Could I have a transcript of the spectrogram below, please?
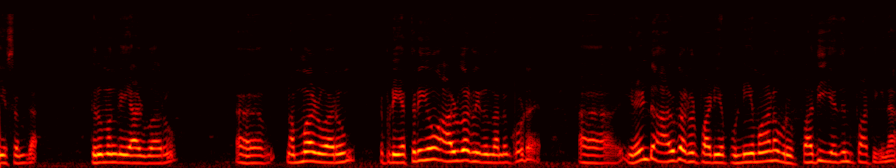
தேசம்தான். திருமங்கை ஆழ்வாரும் நம்மாழ்வாரும் இப்படி எத்தனையோ ஆழ்வார்கள் இருந்தாலும் கூட இரண்டு ஆழ்வார்கள் பாடிய புண்ணியமான ஒரு பதி எதுன்னு பார்த்தீங்கன்னா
